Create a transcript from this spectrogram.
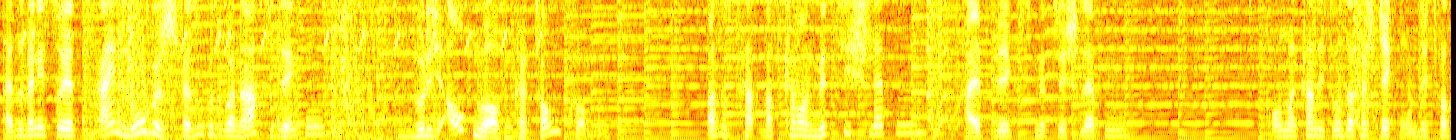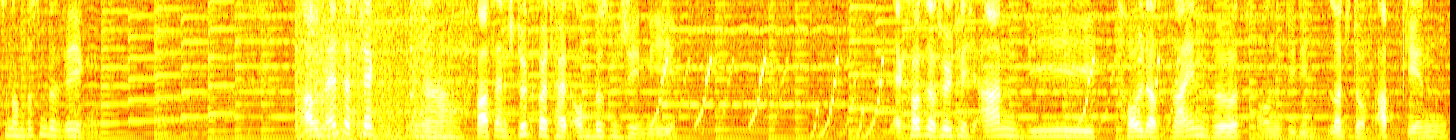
Also wenn ich so jetzt rein logisch versuche drüber nachzudenken, würde ich auch nur auf einen Karton kommen. Was, ist, was kann man mit sich schleppen? Halbwegs mit sich schleppen. Und man kann sich drunter verstecken und sich trotzdem noch ein bisschen bewegen. Aber im Endeffekt war es ein Stück weit halt auch ein bisschen Genie. Er konnte natürlich nicht ahnen, wie toll das sein wird und wie die Leute darauf abgehen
